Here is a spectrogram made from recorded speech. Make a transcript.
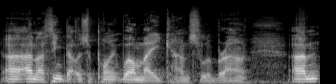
Uh, and I think that was a point well made, Councillor Brown. Um,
